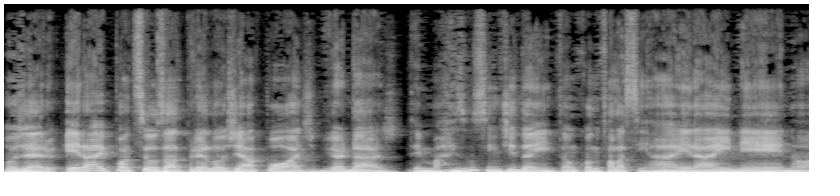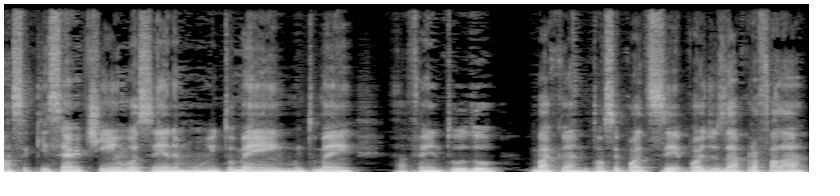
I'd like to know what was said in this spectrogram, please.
Rogério, Erai pode ser usado para elogiar? Pode, verdade. Tem mais um sentido aí. Então, quando fala assim, ah, Erai, né? Nossa, que certinho você, né? Muito bem, muito bem. Tá fazendo tudo bacana. Então, você pode, ser, pode usar para falar,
